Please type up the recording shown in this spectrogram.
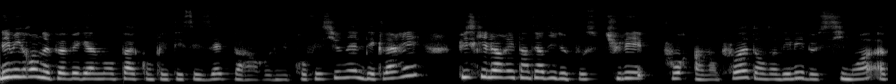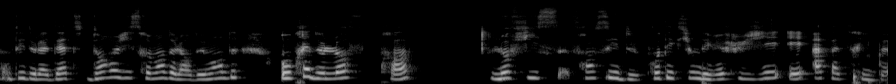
Les migrants ne peuvent également pas compléter ces aides par un revenu professionnel déclaré, puisqu'il leur est interdit de postuler pour un emploi dans un délai de six mois à compter de la date d'enregistrement de leur demande auprès de l'OFPRA, l'Office français de protection des réfugiés et apatrides.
